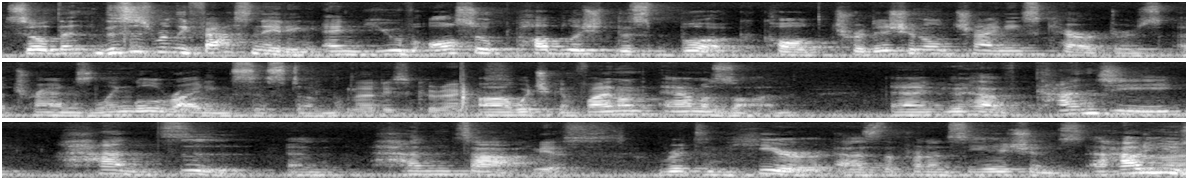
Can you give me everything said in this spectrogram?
So th- this is really fascinating, and you've also published this book called Traditional Chinese Characters: A Translingual Writing System, That is correct. uh, which you can find on Amazon. And you have kanji, hanzi, and hanja yes. written here as the pronunciations. And how do you Right.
